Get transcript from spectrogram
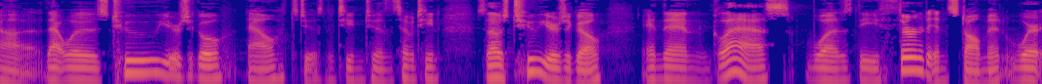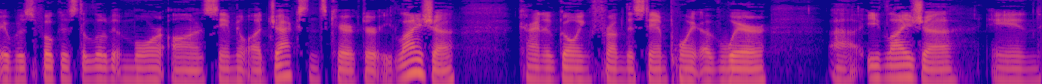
uh, that was two years ago now. It's 2018, 2017. So that was two years ago. And then Glass was the third installment where it was focused a little bit more on Samuel L. Jackson's character, Elijah, kind of going from the standpoint of where uh, Elijah and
